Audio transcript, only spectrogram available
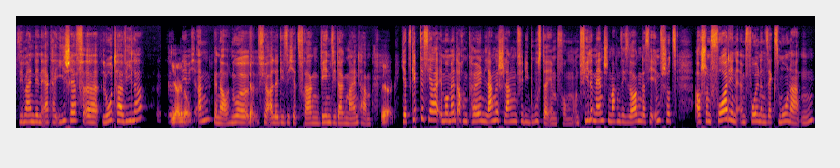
Sie meinen den RKI-Chef äh, Lothar Wieler? Äh, ja, genau. Nehme ich an. Genau, nur ja. für alle, die sich jetzt fragen, wen Sie da gemeint haben. Ja. Jetzt gibt es ja im Moment auch in Köln lange Schlangen für die Boosterimpfungen. Und viele Menschen machen sich Sorgen, dass ihr Impfschutz auch schon vor den empfohlenen sechs Monaten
